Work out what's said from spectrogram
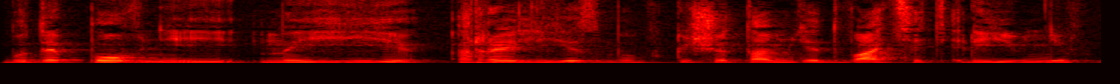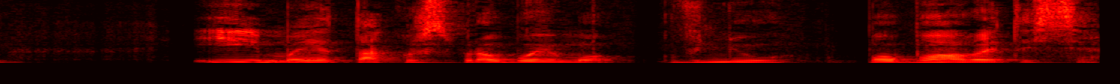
буде повний її реліз, бо поки що там є 20 рівнів. І ми також спробуємо в ню побавитися.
